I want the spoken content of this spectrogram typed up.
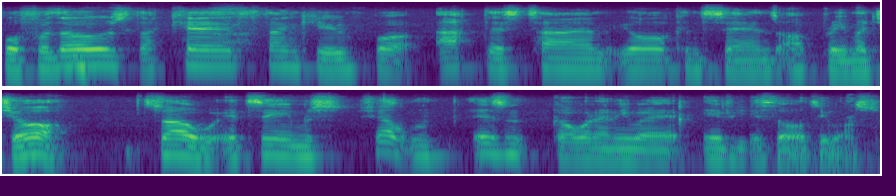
But for those that cared, thank you. But at this time, your concerns are premature. So it seems Shelton isn't going anywhere if you thought he was.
